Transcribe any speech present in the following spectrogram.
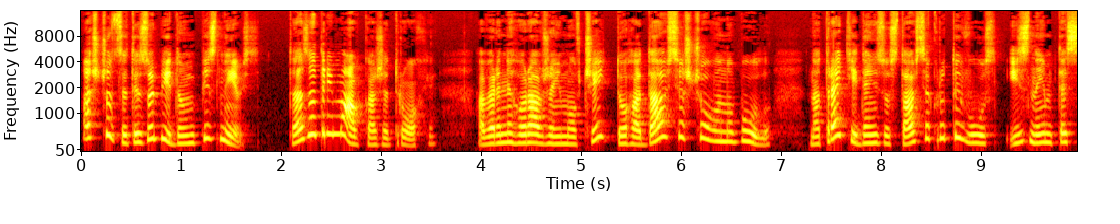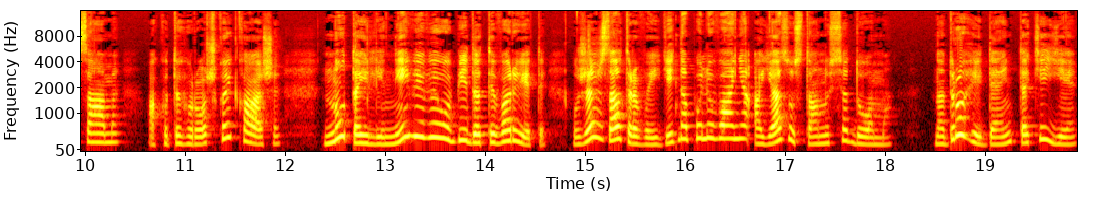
А що це ти з обідом пізнився? Та задрімав, каже, трохи. А Вернигора вже й мовчить, догадався, що воно було. На третій день зостався крутивуз, і з ним те саме, а Котигорошко й каже Ну, та й ліниві ви обідати варити. Уже ж завтра вийдіть на полювання, а я зостануся дома. На другий день так і є.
